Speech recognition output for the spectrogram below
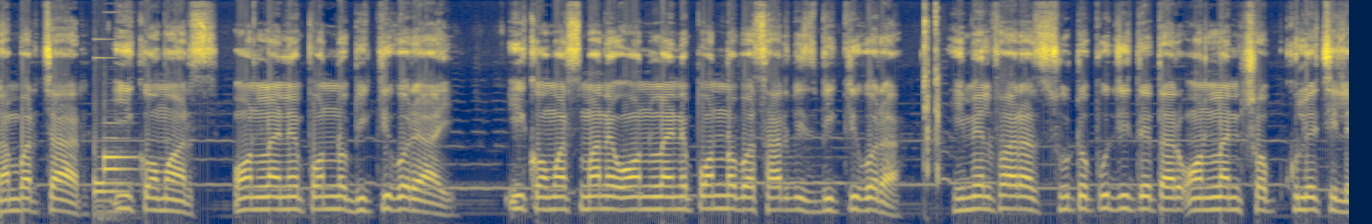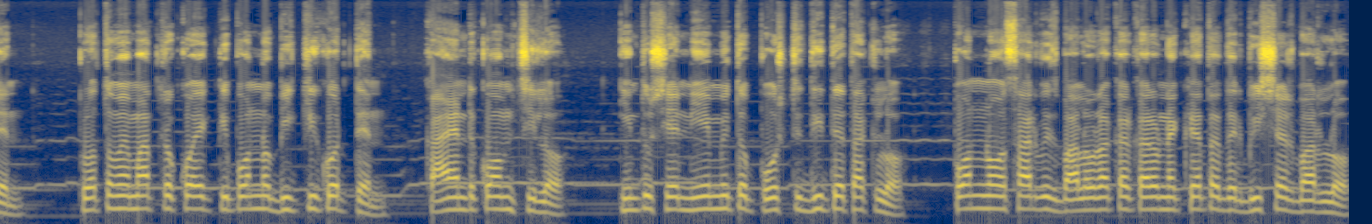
নাম্বার চার ই কমার্স অনলাইনে পণ্য বিক্রি করে আয়। ই কমার্স মানে অনলাইনে পণ্য বা সার্ভিস বিক্রি করা। হিমেল ফারাজ ছোট পুঁজিতে তার অনলাইন শপ খুলেছিলেন। প্রথমে মাত্র কয়েকটি পণ্য বিক্রি করতেন। কায়েন্ট কম ছিল, কিন্তু সে নিয়মিত পোস্ট দিতে থাকল। পণ্য ও সার্ভিস ভালো রাখার কারণে ক্রেতাদের বিশ্বাস বাড়লো।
